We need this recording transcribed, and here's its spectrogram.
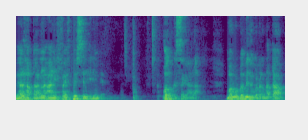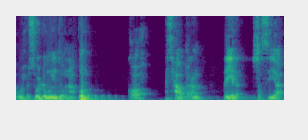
meelaha qaarna aanay five percent helinba. Qodobka sagaalaad mar walba midowga dhaqdhaqaaqu wuxuu soo dhoweyn doonaa urur koox asxaab qaran ciidan shakhsiyaad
